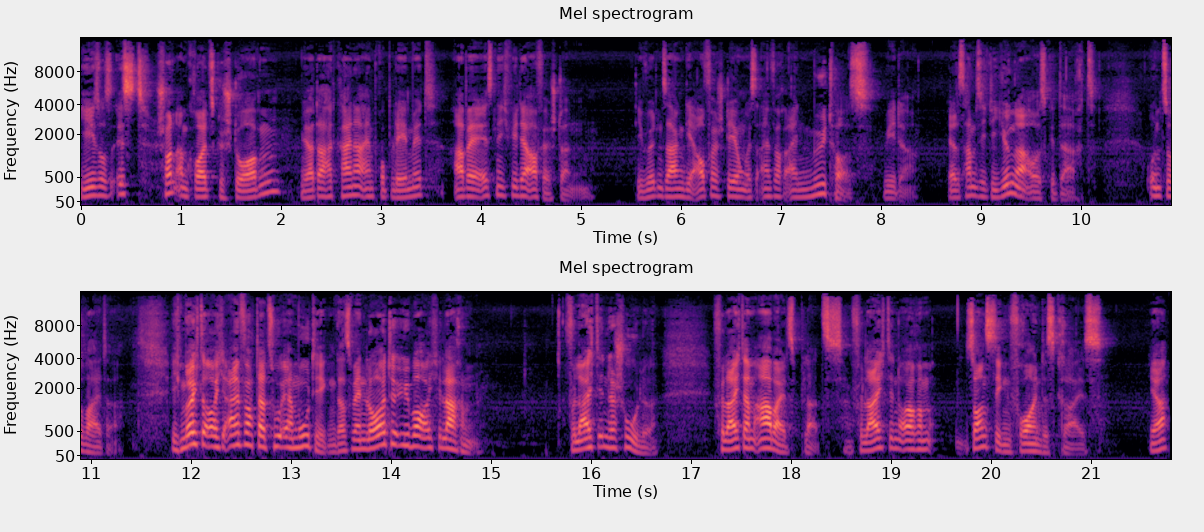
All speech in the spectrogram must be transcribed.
Jesus ist schon am Kreuz gestorben, ja, da hat keiner ein Problem mit, aber er ist nicht wieder auferstanden. Die würden sagen, die Auferstehung ist einfach ein Mythos wieder. Ja, das haben sich die Jünger ausgedacht und so weiter. Ich möchte euch einfach dazu ermutigen, dass wenn Leute über euch lachen, vielleicht in der Schule, vielleicht am Arbeitsplatz, vielleicht in eurem sonstigen Freundeskreis. Ja,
